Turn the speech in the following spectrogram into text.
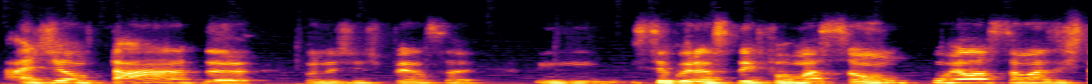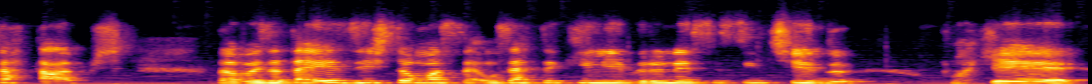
adiantada quando a gente pensa em segurança da informação com relação às startups. Talvez até exista uma, um certo equilíbrio nesse sentido, porque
